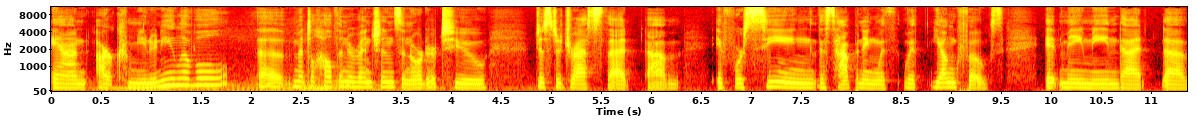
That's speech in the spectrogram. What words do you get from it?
and our community level uh, mental health interventions in order to just address that um, if we're seeing this happening with, with young folks, it may mean that uh,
